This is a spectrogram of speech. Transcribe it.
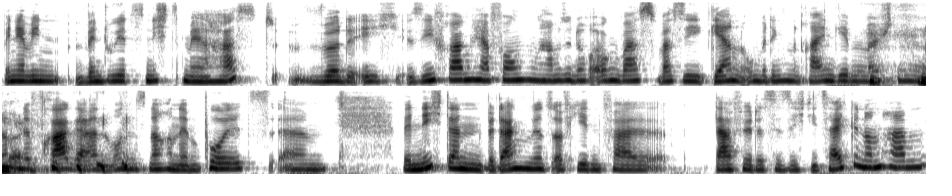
Benjamin, wenn du jetzt nichts mehr hast, würde ich Sie fragen, Herr Fonken, haben Sie noch irgendwas, was Sie gern unbedingt mit reingeben möchten? Noch Nein. eine Frage an uns, noch einen Impuls? Ähm, wenn nicht, dann bedanken wir uns auf jeden Fall dafür, dass Sie sich die Zeit genommen haben.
